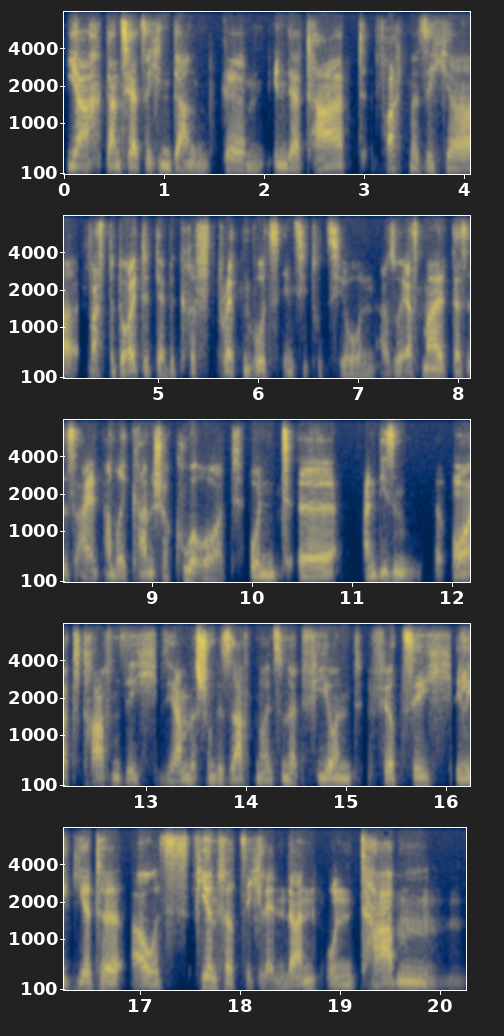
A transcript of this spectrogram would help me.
Ja, ganz herzlichen Dank. Ähm, in der Tat fragt man sich ja, was bedeutet der Begriff Bretton Woods Institution? Also erstmal, das ist ein amerikanischer Kurort und äh, an diesem Ort trafen sich, Sie haben das schon gesagt, 1944 Delegierte aus 44 Ländern und haben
